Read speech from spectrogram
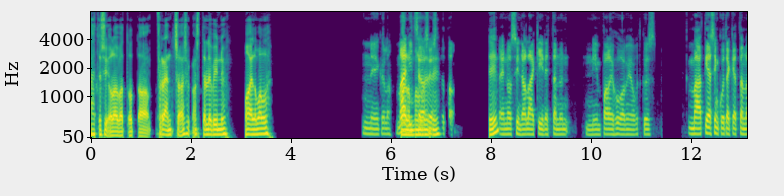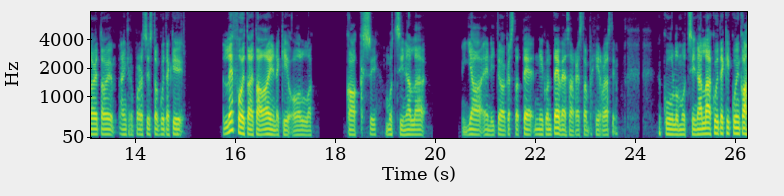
lähtösi oleva tota, franchise, joka on sitten levinnyt maailmalle. Niin kyllä. Mä en itse asiassa niin. tota, niin? en ole sinällään kiinnittänyt niin paljon huomioon, mutta kyllä mä tiesin kuitenkin, että noi toi Angry Birdsista on kuitenkin leffoja taitaa ainakin olla kaksi, mutta sinällä ja en itse oikeastaan te, niin kuin TV-sarjasta hirveästi kuullut, mutta sinällään kuitenkin kuinka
